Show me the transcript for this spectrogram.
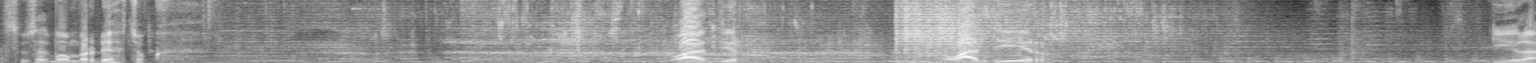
Susah bomber deh, cok. Oh, anjir. Oh, anjir. Gila.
